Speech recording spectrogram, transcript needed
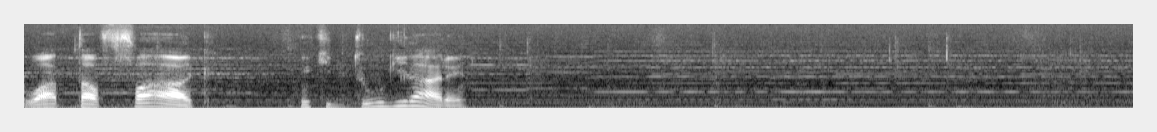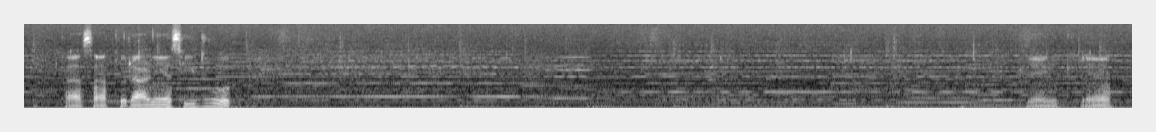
What the fuck? Jaki długi lary. Teraz naturalnie jest ich dwóch. Pięknie.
